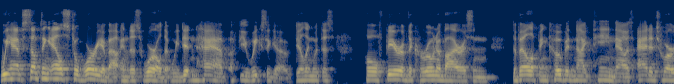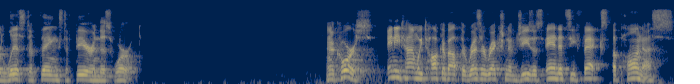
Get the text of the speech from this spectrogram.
we have something else to worry about in this world that we didn't have a few weeks ago, dealing with this whole fear of the coronavirus and developing COVID 19 now is added to our list of things to fear in this world. And of course, anytime we talk about the resurrection of Jesus and its effects upon us,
